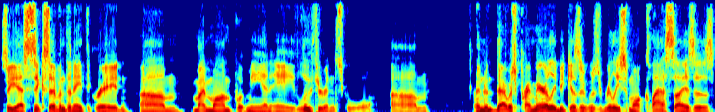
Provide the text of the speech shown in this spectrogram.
So yeah, sixth, seventh, and eighth grade. Um, my mom put me in a Lutheran school. Um, and that was primarily because it was really small class sizes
